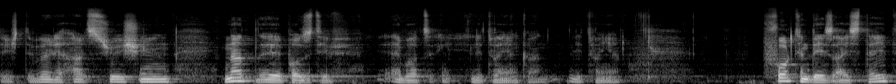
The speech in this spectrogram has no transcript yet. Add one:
it's a very hard situation not uh, positive about Lithuanian Lithuania 14 days I stayed.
